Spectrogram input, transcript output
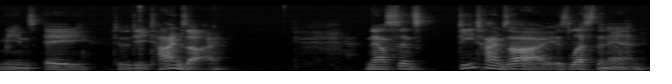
means a to the d times i. Now since d times i is less than n,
